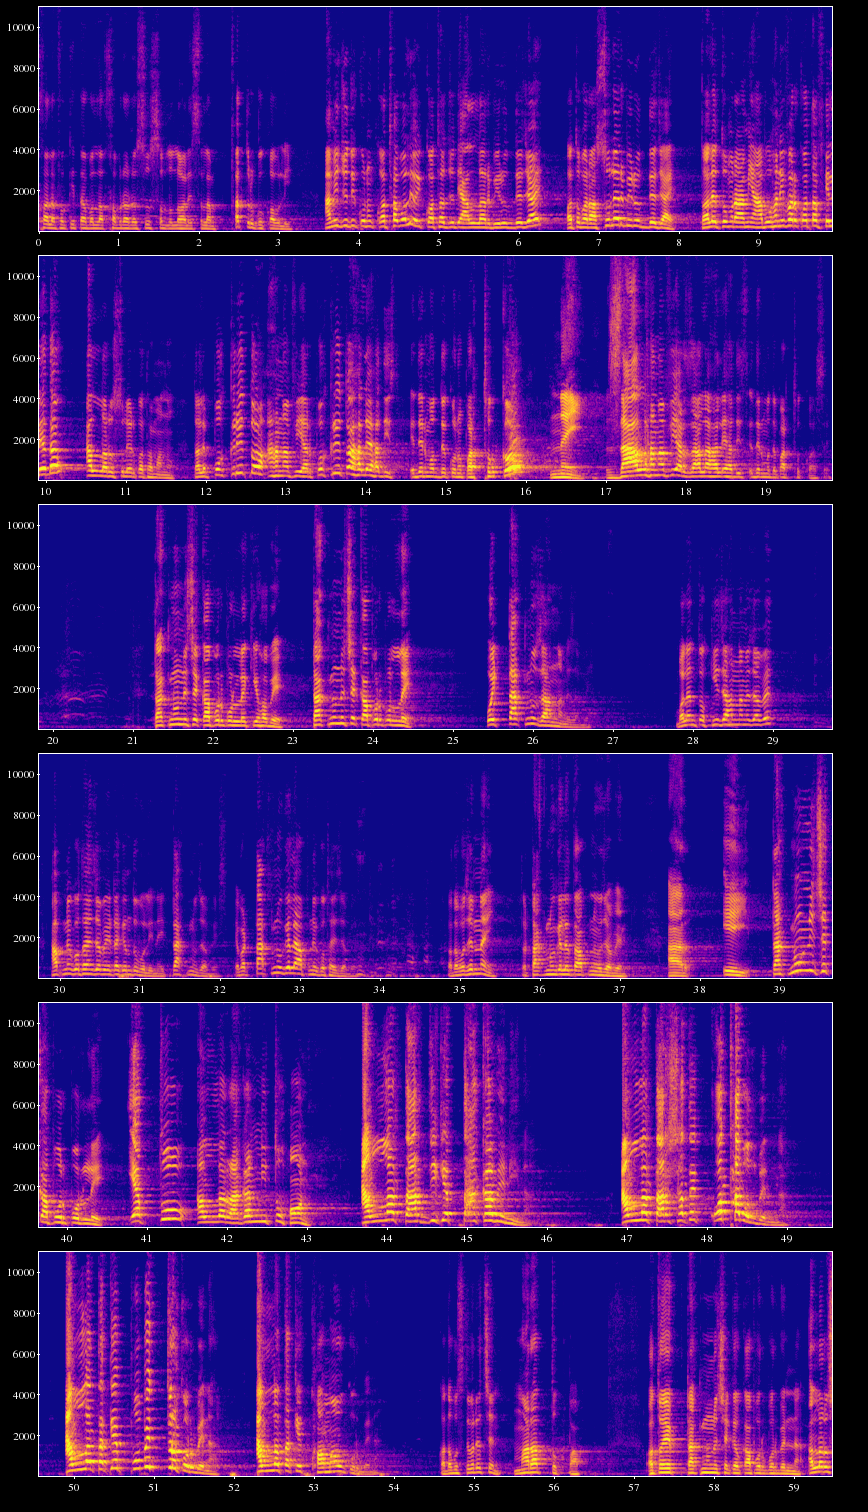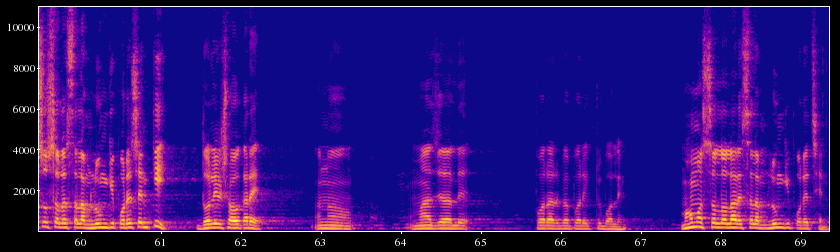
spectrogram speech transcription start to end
কিতাবাল্লাহ খবর রাসূল সাল্লাম, ফাতরুকু কাওলি। আমি যদি কোনো কথা বলি, ওই কথা যদি আল্লাহর বিরুদ্ধে যায় অথবা রাসূলের বিরুদ্ধে যায়, তাহলে তোমরা আমি আবু হানিফার কথা ফেলে দাও, আল্লাহ রসুলের কথা মানো। তাহলে প্রকৃত হানাফি আর প্রকৃত আহলে হাদিস এদের মধ্যে কোনো পার্থক্য নেই। জাল হানাফি আর জাল আহলে হাদিস এদের মধ্যে পার্থক্য আছে। টাকনুর নিচে কাপড় পরলে কি হবে? টাকনুর নিচে কাপড় পরলে ওই টাকনু জাহান নামে যাবে। বলেন তো, কি জাহান নামে যাবে? আপনি কোথায় যাবে এটা কিন্তু বলি নাই, টাকনু যাবে। এবার টাকনু গেলে আপনি কোথায় যাবেন? কথা বোঝেন নাই? তো টাকনু গেলে তো আপনিও যাবেন। আর এই টাকনুর নিচে কাপড় পরলে এত আল্লাহ রাগান্বিত হন, আল্লাহ তার দিকে তাকাবেনই না। আল্লাহ তার সাথে কথা বলবেন না। আল্লাহ তাকে পবিত্র করবে না। আল্লাহ তাকে ক্ষমাও করবে না। কথা বুঝতে পেরেছেন? মারাত্মক পাপ। অতএব টাকনুন সে কেউ কাপড় পরবেন না। আল্লাহ রসুল সাল্লাহ সাল্লাম লুঙ্গি পরেছেন কি? দলিল সহকারে মাজালে পরার ব্যাপারে একটু বলেন। মোহাম্মদ সাল্লাহ সাল্লাম লুঙ্গি পরেছেন।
